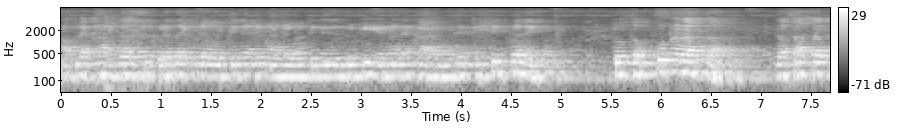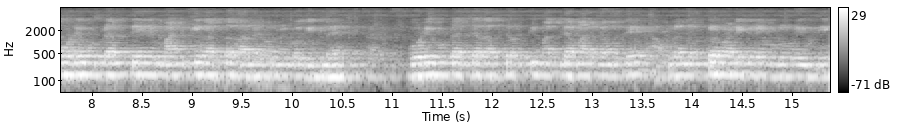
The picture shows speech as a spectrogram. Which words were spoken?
आपल्या खासदार सुप्रियाताईंच्या वतीने आणि माझ्या वतीने देतो की येणाऱ्या काळामध्ये निश्चितपणे तो संपूर्ण रस्ता जसा आता घोडे उड्डाण ते मानकी रस्ता झाला तुम्ही बघितलंय. घोडे उड्डाणच्या रस्त्यावरती मधल्या मार्गामध्ये आपला लक्करवाडीकडे जोड येते.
